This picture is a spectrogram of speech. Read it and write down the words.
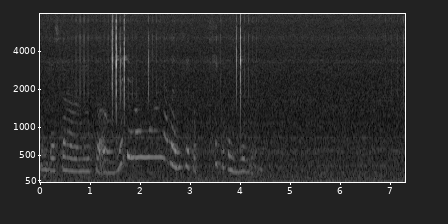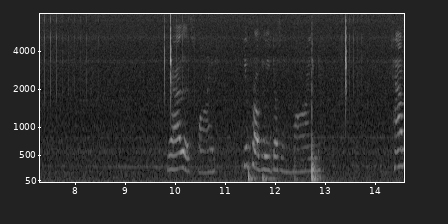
I'm just gonna remove the original one and then take a take up a new one. Yeah, that's fine. He probably doesn't mind. Have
